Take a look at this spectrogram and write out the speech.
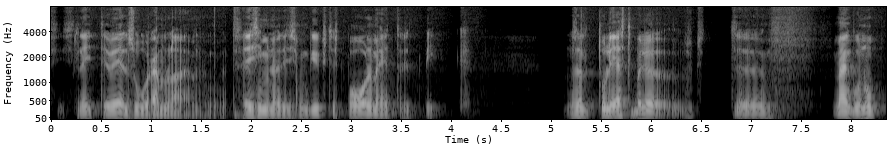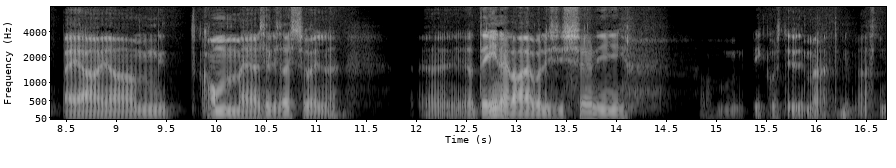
siis leiti veel suurem laev nagu, et see esimene oli siis mingi üksteist pool meetrit pikk. No sealt tuli hästi palju siukest äh, mängunuppe ja, ja mingit kamme ja selliseid asju välja. ja teine laev oli siis, see oli, oh, pikkust ei mäletagi peast.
